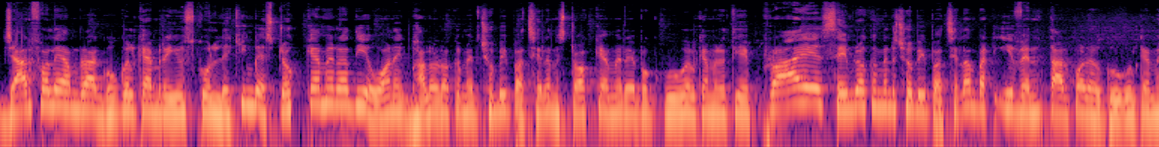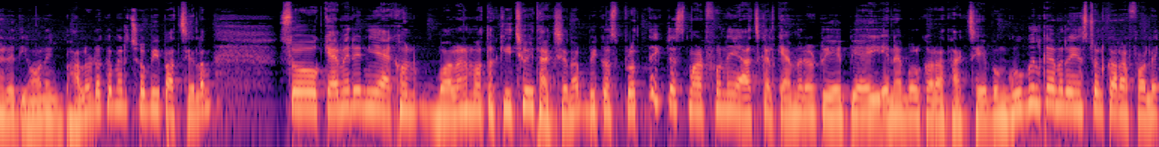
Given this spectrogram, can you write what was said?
যার ফলে আমরা গুগল ক্যামেরা ইউজ করলে কিংবা স্টক ক্যামেরা দিয়ে অনেক ভালো রকমের ছবি পাচ্ছিলাম। স্টক ক্যামেরা এবং গুগল ক্যামেরা দিয়ে প্রায় সেম রকমের ছবি পাচ্ছিলাম বাট ইভেন তারপরেও গুগল ক্যামেরা দিয়ে অনেক ভালো রকমের ছবি পাচ্ছিলাম। সো ক্যামেরা নিয়ে এখন বলার মতো কিছুই থাকছে না বিকজ প্রত্যেকটা স্মার্টফোনে আজকাল ক্যামেরা টু এপিআই এনেবল করা থাকছে এবং গুগল ক্যামেরা ইনস্টল করার ফলে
